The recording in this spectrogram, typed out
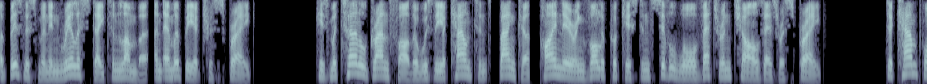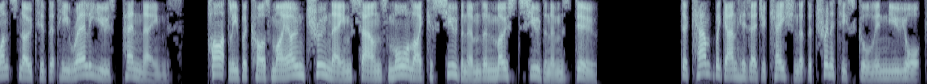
a businessman in real estate and lumber, and Emma Beatrice Sprague. His maternal grandfather was the accountant, banker, pioneering Volapukist and Civil War veteran Charles Ezra Sprague. De Camp once noted that he rarely used pen names partly because my own true name sounds more like a pseudonym than most pseudonyms do. De Camp began his education at the Trinity School in New York,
